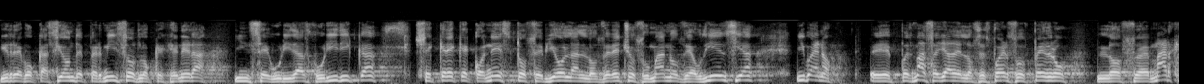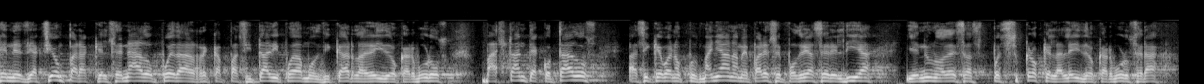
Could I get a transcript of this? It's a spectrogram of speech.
y revocación de permisos, lo que genera inseguridad jurídica. Se cree que con esto se violan los derechos humanos de audiencia. Y bueno, eh, pues más allá de los esfuerzos, Pedro, los eh, márgenes de acción para que el Senado pueda recapacitar y pueda modificar la ley de hidrocarburos bastante acotados. Así que bueno, pues mañana me parece podría ser el día y en una de esas, pues creo que la ley de hidrocarburos será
